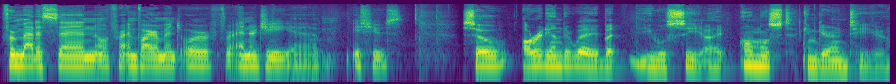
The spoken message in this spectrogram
for medicine or for environment or for energy uh, issues? So, already underway, but you will see, I almost can guarantee you,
